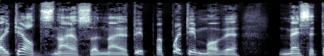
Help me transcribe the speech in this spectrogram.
a été ordinaire seulement. Il n'a pas été mauvais. Mais c'est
